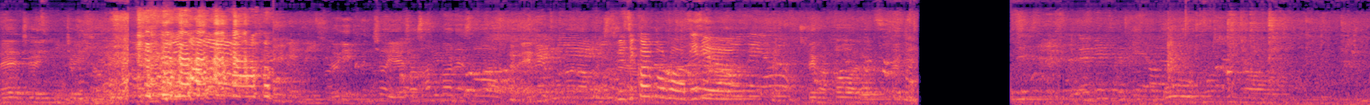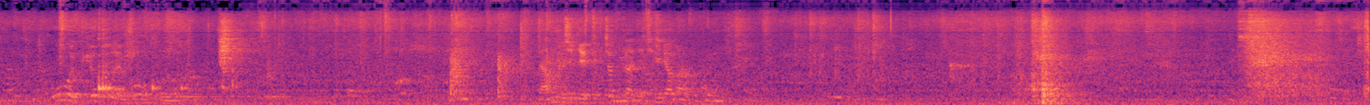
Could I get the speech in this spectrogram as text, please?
네. 여기 근처 예사 3반에서 M을 공연하고 있어요. 뮤지컬 보러 와주세요. 되게 가까워요. 오, 고맙습니다. 오, 귀엽다 이거. 야무지게 특전까지 챙겨가고. 저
